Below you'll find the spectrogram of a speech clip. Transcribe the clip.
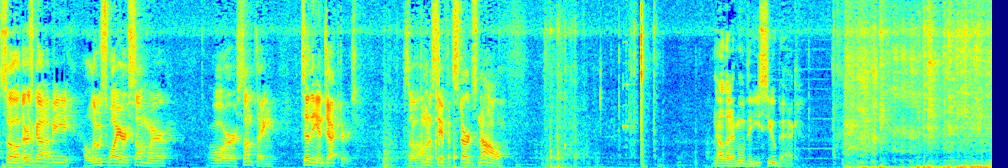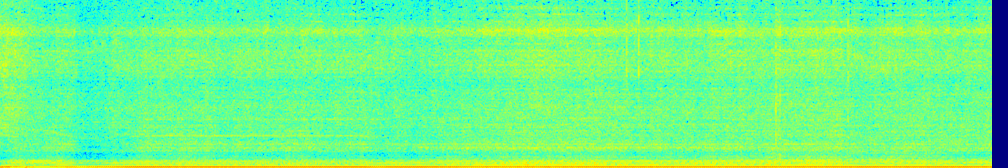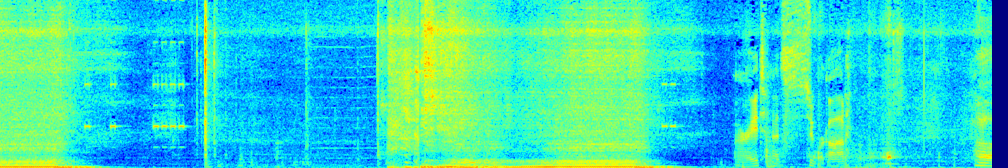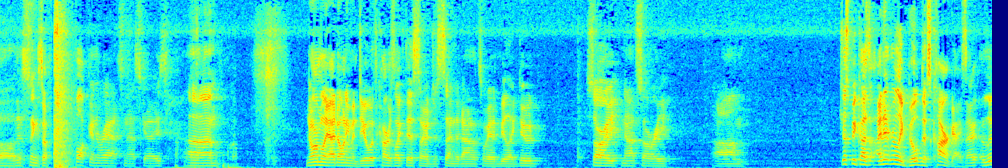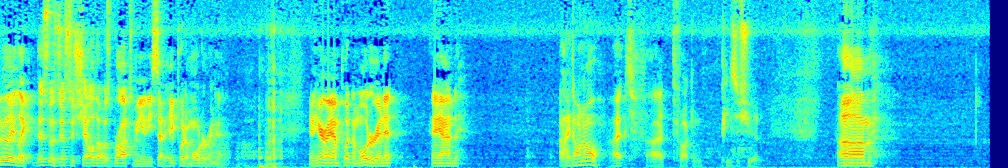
So there's got to be a loose wire somewhere, or something, to the injectors. So I'm gonna see if it starts now. Now that I move the ECU back. Alright, that's super odd. Oh, this thing's a fucking rat's nest, guys. Um, normally I don't even deal with cars like this, so I'd just send it on its way. I'd be like, dude, sorry, not sorry. Um, just because I didn't really build this car, guys. I literally like this was just a shell that was brought to me, and he said, "Hey, put a motor in it." And here I am putting a motor in it, and I don't know. I, I fucking piece of shit. Um.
